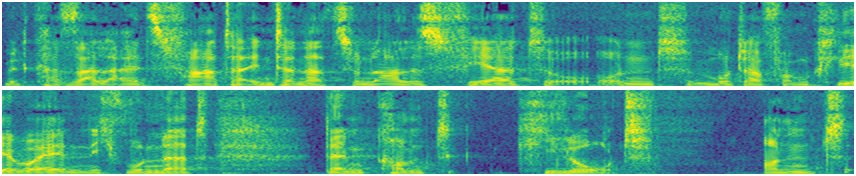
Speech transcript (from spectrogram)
mit Casal als Vater internationales Pferd und Mutter vom Clearway nicht wundert, dann kommt Kilot. Und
